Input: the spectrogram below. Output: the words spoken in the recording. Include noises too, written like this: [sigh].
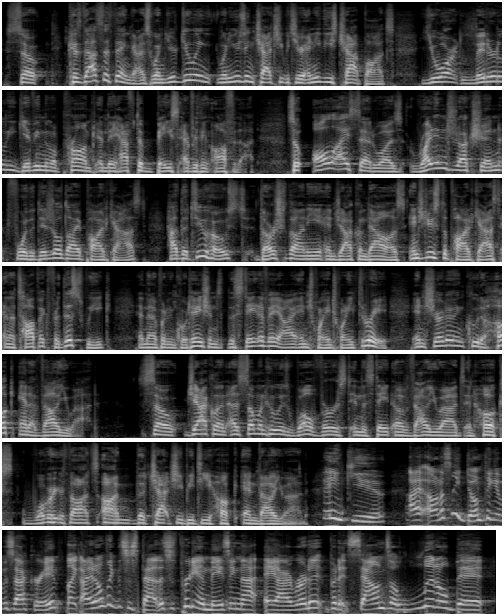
So, because that's the thing, guys, when you're doing, when you're using ChatGPT or any of these chatbots, you are literally giving them a prompt and they have to base everything off of that. So, all I said was write an introduction for the Digital Dive podcast, have the two hosts, Darsh Kathani and Jacklyn Dallas, introduce the podcast and a topic for this week, and then I put in quotations, the state of AI in 2023. Ensure to include a hook and a value add. So, Jacklyn, as someone who is well versed in the state of value adds and hooks, what were your thoughts on the ChatGPT hook and value add? Thank you. I honestly don't think it was that great. Like, I don't think this is bad. This is pretty amazing that AI wrote it, but it sounds a little bit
